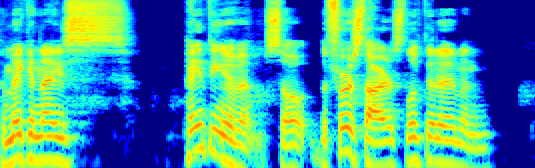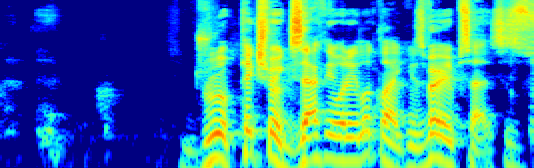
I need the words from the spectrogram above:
to make a nice painting of him. So the first artist looked at him and drew a picture exactly what he looked like. He was very upset. Says,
